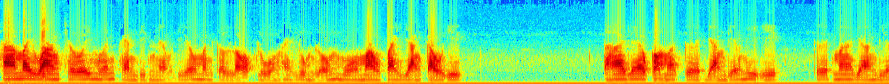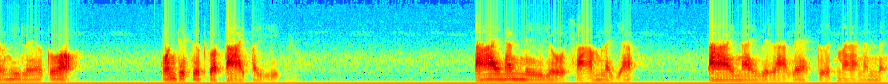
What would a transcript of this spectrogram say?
ถ้าไม่วางเฉยเหมือนแผ่นดินแนวเดียวมันก็หลอกลวงให้ลุ่มหลงมัวเมาไปอย่างเก่าอีก ตายแล้วก็มาเกิดอย่างเดียวนี้อีก เกิดมาอย่างเดียวนี้แล้วก็ผลที่สุดก็ตายไปอีก ตายนั้นมีอยู่สามระยะ ตายในเวลาแรกเกิดมานั่นหนึ่ง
